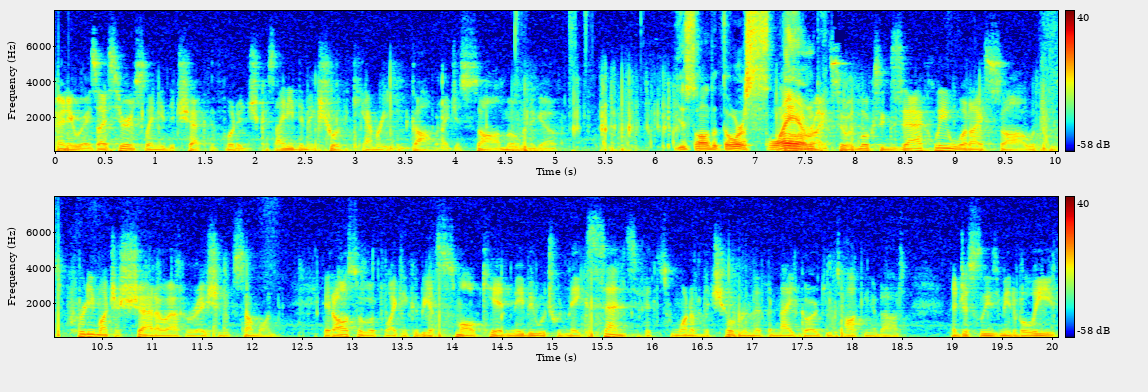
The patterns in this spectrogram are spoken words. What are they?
Anyways, I seriously need to check the footage because I need to make sure the camera even got what I just saw a moment ago. You saw the door slam. Alright, so it looks exactly what I saw, which was pretty much a shadow apparition of someone. It also looked like it could be a small kid, maybe which would make sense if it's one of the children that the night guards were talking about. That just leads me to believe,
